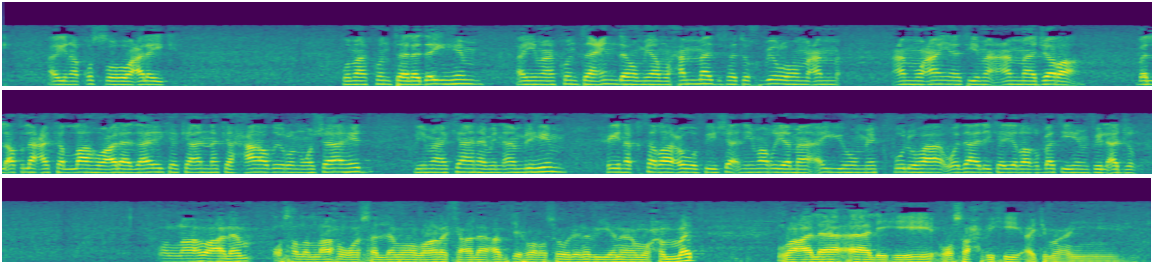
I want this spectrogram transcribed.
أي نقصه عليك. وما كنت لديهم أي ما كنت عندهم يا محمد فتخبرهم عن عن معاينة عما جرى. بل أطلعك الله على ذلك كأنك حاضر وشاهد لما كان من أمرهم حين اقترعوا في شأن مريم أيهم يكفلها وذلك لرغبتهم في الأجر. والله أعلم وصلى الله وسلم وبارك على عبده ورسول نبينا محمد وعلى آله وصحبه أجمعين.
